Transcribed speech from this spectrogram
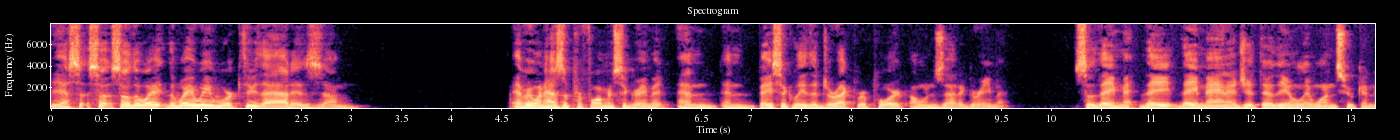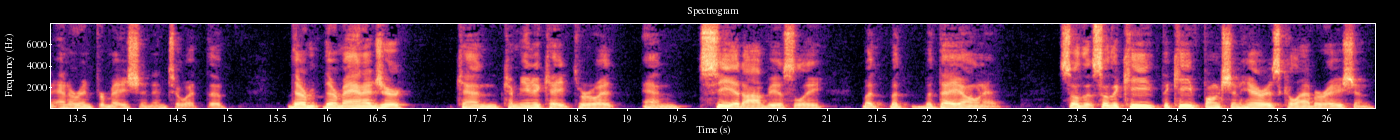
Yeah, so so, so the way the way we work through that is um, everyone has a performance agreement, and and basically the direct report owns that agreement so they they they manage it. They're the only ones who can enter information into it. The their their manager can communicate through it and see it obviously, but but but they own it. So the so the key the key function here is collaboration.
